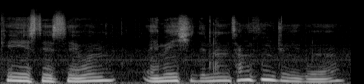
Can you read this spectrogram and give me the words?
KSS7 MACD는 상승 중이고요.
